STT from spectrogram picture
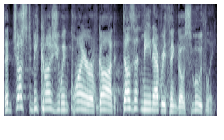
that just because you inquire of God doesn't mean everything goes smoothly.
